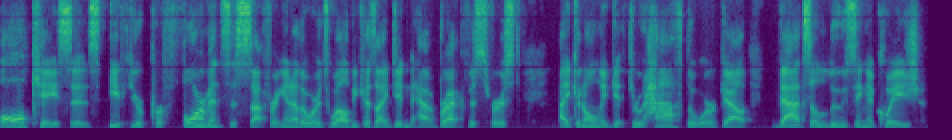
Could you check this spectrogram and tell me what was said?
all cases, if your performance is suffering, in other words, well, because I didn't have breakfast first, I can only get through half the workout, that's a losing equation.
